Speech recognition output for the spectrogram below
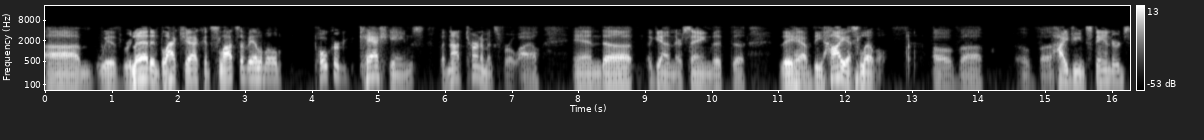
um, with roulette and blackjack and slots available, poker cash games, but not tournaments for a while. And uh, again, they're saying that uh, they have the highest level of uh, of uh, hygiene standards,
